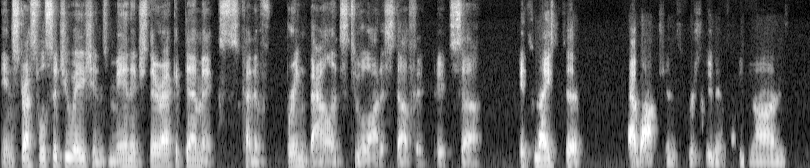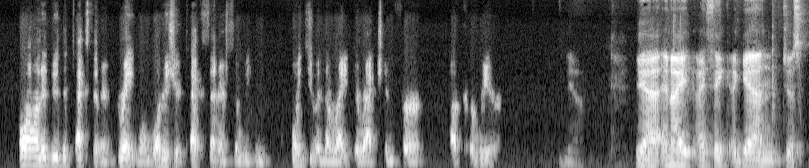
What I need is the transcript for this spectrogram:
in stressful situations, manage their academics, kind of bring balance to a lot of stuff. It, it's uh, it's nice to have options for students beyond. Oh, I want to do the tech center. Great. Well, what is your tech center so we can point you in the right direction for a career? Yeah, yeah, and I I think again just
